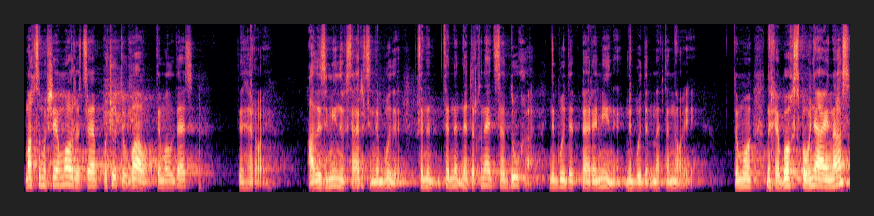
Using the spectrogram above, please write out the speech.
Максимум, що я можу, це почути Вау, ти молодець, ти герой. Але зміни в серці не буде. Це не, це не, не торкнеться духа, не буде переміни, не буде метаної. Тому нехай Бог сповняє нас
